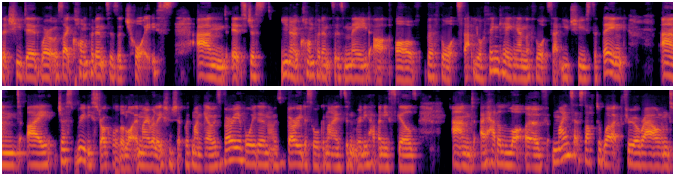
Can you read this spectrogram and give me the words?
that she did where it was like confidence is a choice. And it's just, you know, confidence is made up of the thoughts that you're thinking and the thoughts that you choose to think. And I just really struggled a lot in my relationship with money. I was very avoidant, I was very disorganized, didn't really have any skills. And I had a lot of mindset stuff to work through around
